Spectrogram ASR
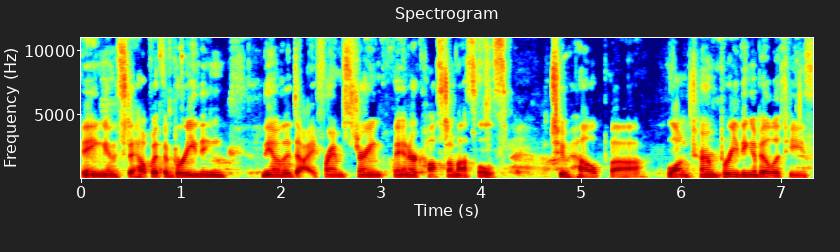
thing, and it's to help with the breathing, you know, the diaphragm strength, the intercostal muscles, to help uh, long-term breathing abilities,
